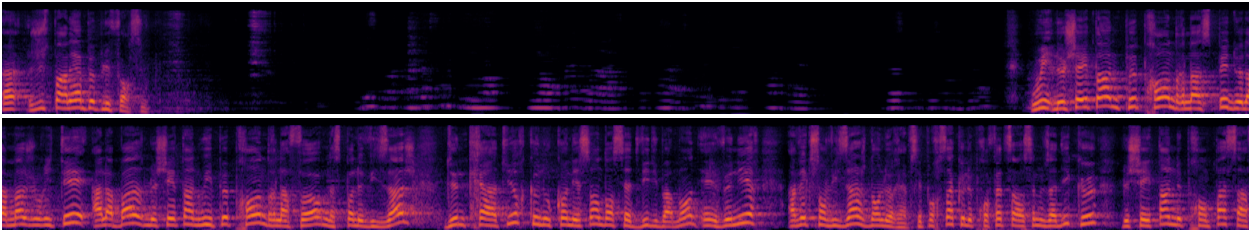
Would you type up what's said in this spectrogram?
Hein, juste parler un peu plus fort, s'il vous plaît. Oui, le shaitan peut prendre l'aspect de la majorité. À la base, le shaitan, oui, peut prendre la forme, n'est-ce pas, le visage d'une créature que nous connaissons dans cette vie du bas monde et venir avec son visage dans le rêve. C'est pour ça que le prophète sallallahu nous a dit que le shaitan ne prend pas sa,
